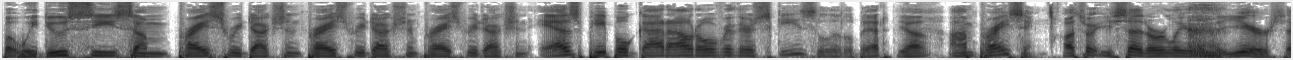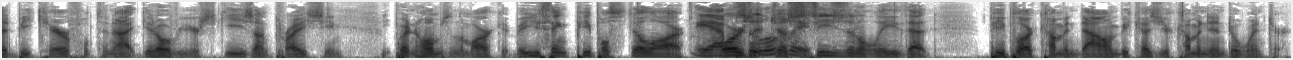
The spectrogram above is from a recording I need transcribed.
But we do see some price reduction, price reduction, price reduction as people got out over their skis a little bit Yeah. on pricing. That's what you said earlier in the year. Said be careful to not get over your skis on pricing, putting homes in the market. But you think people still are, Yeah, or is it just seasonally that people are coming down because you're coming into winter?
